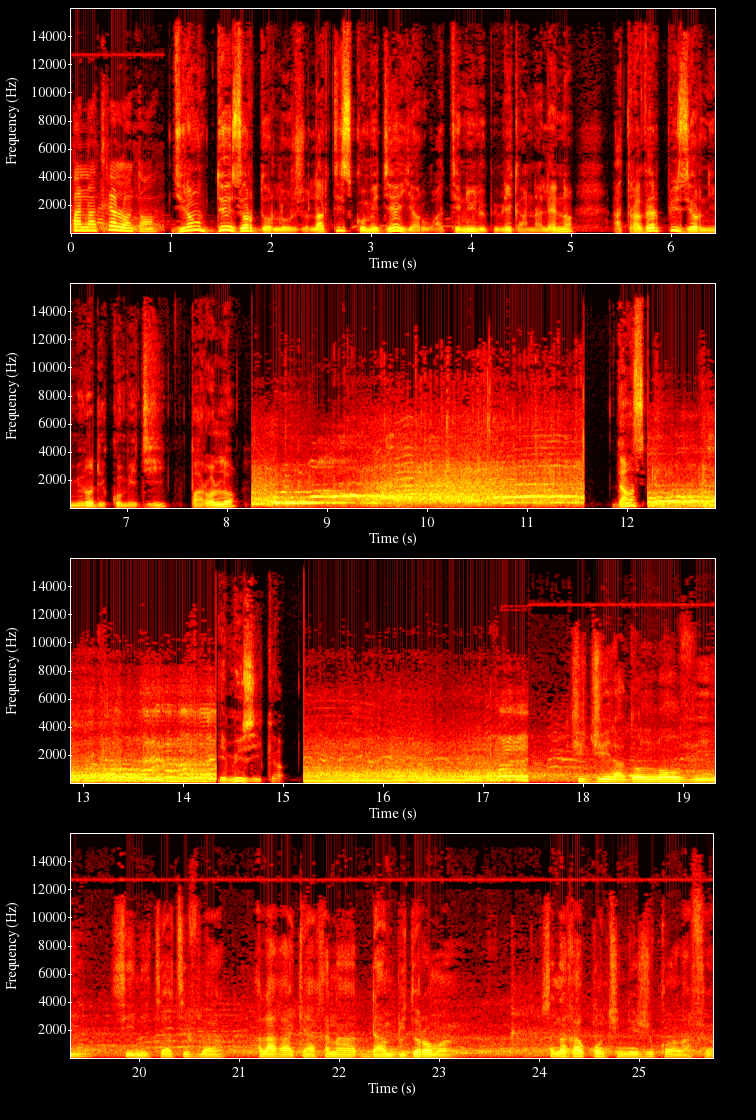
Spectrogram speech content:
pendant très longtemps. Durant deux heures d'horloge, l'artiste comédien Yaro a tenu le public en haleine à travers plusieurs numéros de comédie, paroles, danse et musique. Qui Dieu la donne l'envie, cette initiative-là, à la. Ça n'a qu'à continuer jusqu'à la fin.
